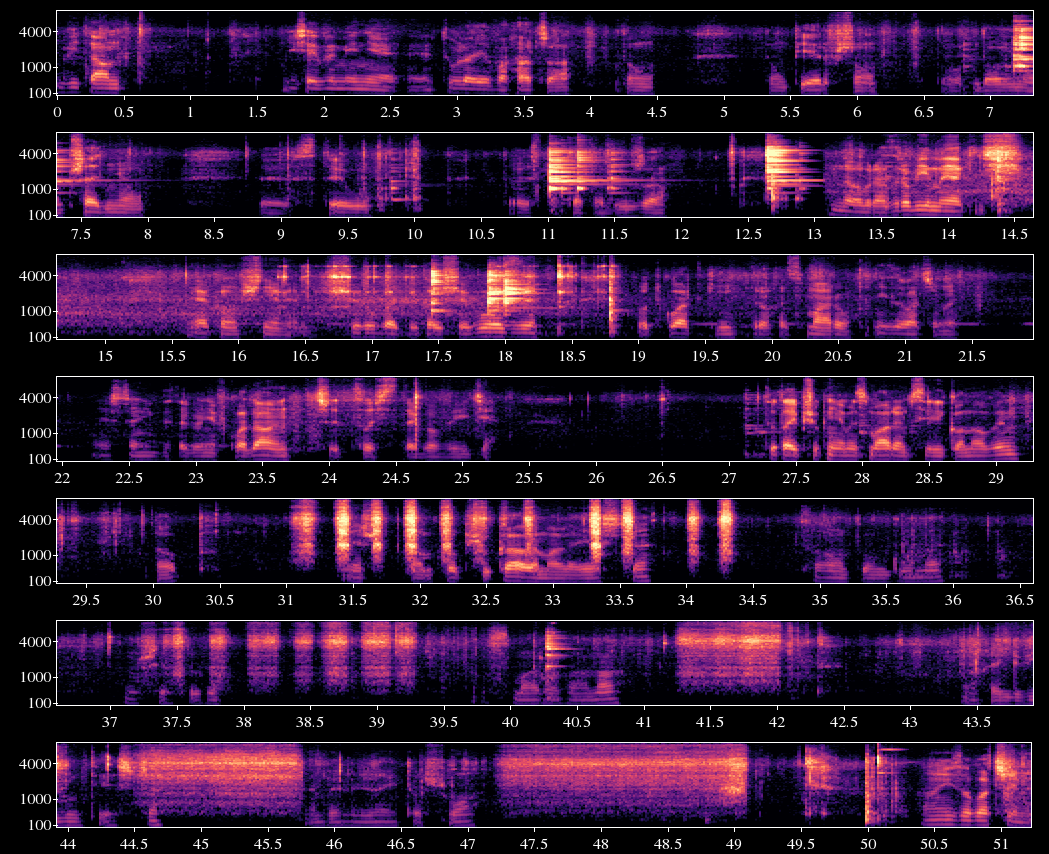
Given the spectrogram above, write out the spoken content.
Witam. Dzisiaj wymienię e, tuleję wahacza, tą, tą pierwszą, tą dolną, przednią, e, z tyłu. To jest taka ta duża. Dobra, zrobimy jakiś, jakąś, nie wiem, śrubę tutaj się włoży, podkładki, trochę smaru i zobaczymy. Jeszcze nigdy tego nie wkładałem, czy coś z tego wyjdzie. Tutaj psiukniemy smarem silikonowym. Jeszcze tam popsiukałem, ale jeszcze całą tą gumę już jest tutaj smarowana. Trochę gwint jeszcze, żeby lżej to szło. No i zobaczymy.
